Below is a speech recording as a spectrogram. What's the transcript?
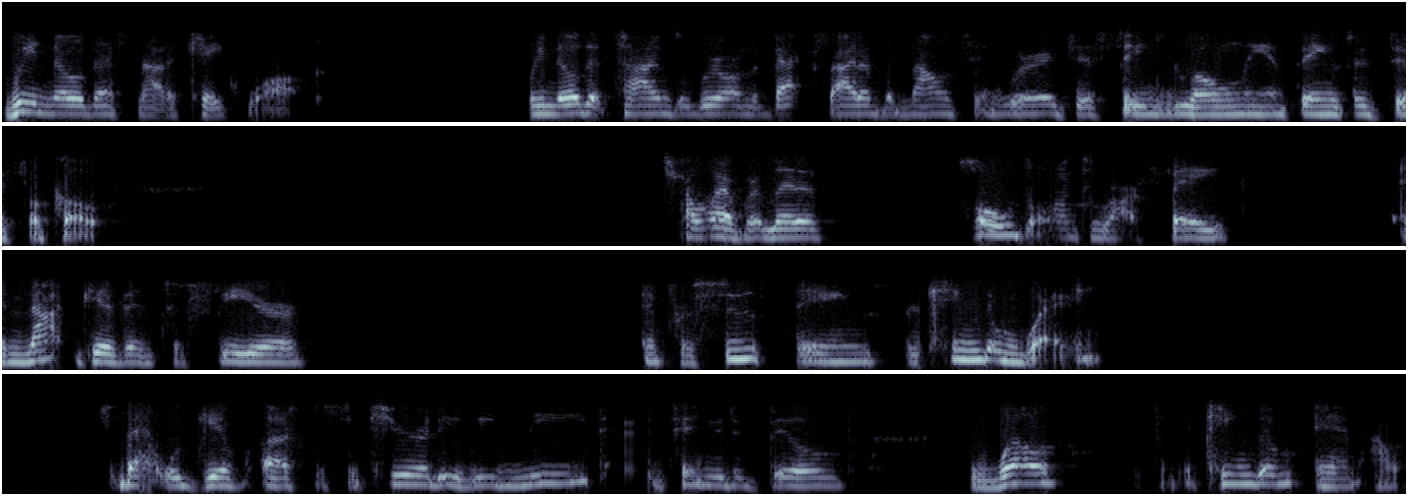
We know that's not a cakewalk. We know that times we're on the backside of the mountain where it just seems lonely and things are difficult. However, let us hold on to our faith and not give in to fear and pursue things the kingdom way. So that will give us the security we need to continue to build wealth for the kingdom and our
